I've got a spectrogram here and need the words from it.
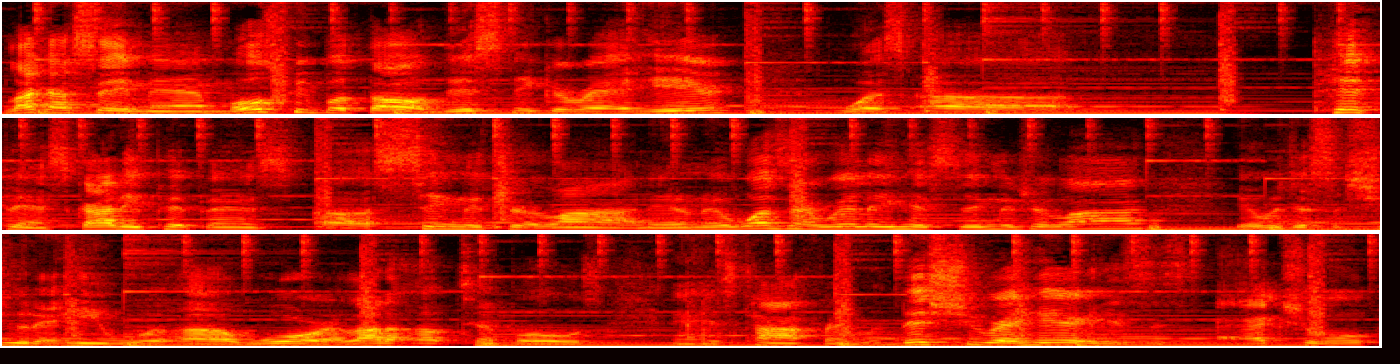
like I said, man, most people thought this sneaker right here was uh, Pippen, Scottie Pippen's uh, signature line. And it wasn't really his signature line. It was just a shoe that he uh, wore, a lot of up tempos in his time frame. But this shoe right here is his actual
